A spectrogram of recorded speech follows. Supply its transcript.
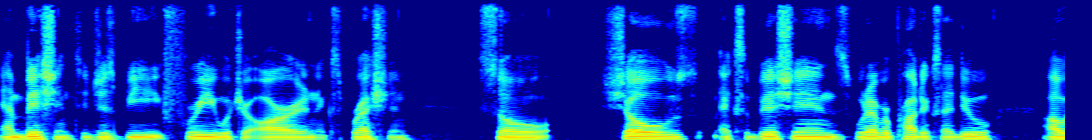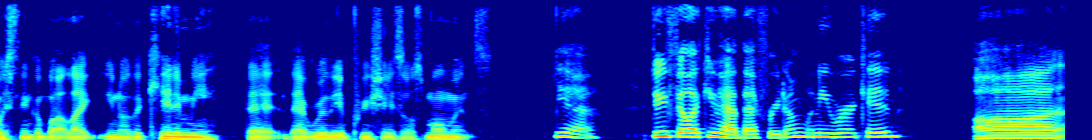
ambition to just be free with your art and expression. So shows, exhibitions, whatever projects I do, I always think about like you know the kid in me that that really appreciates those moments. Yeah. Do you feel like you had that freedom when you were a kid? Uh,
